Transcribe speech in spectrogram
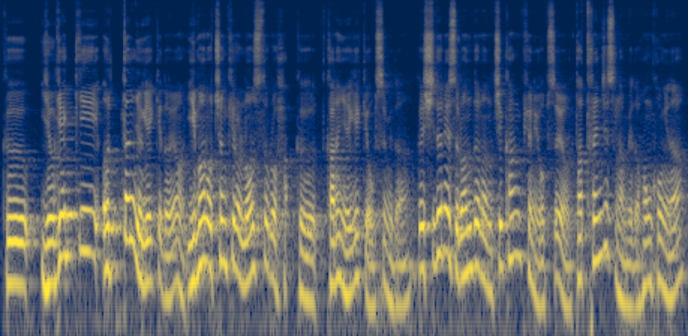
그 여객기 어떤 여객기도요 2만 5천 킬로 하, 그 가는 여객기 없습니다. 그 시드니에서 런던은 직항편이 없어요. 다 트랜짓을 합니다. 홍콩이나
